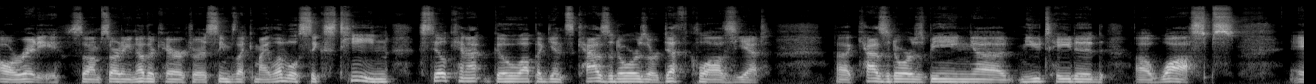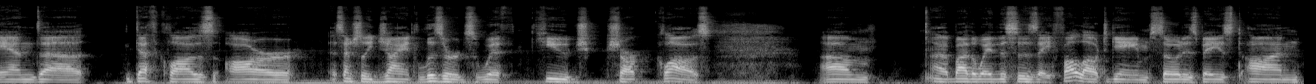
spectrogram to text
already, so I'm starting another character. It seems like my level 16 still cannot go up against Cazadors or Deathclaws yet. Uh, Cazadors being uh, mutated uh, wasps, and uh, Deathclaws are essentially giant lizards with huge, sharp claws. Um, uh, by the way, this is a Fallout game, so it is based on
